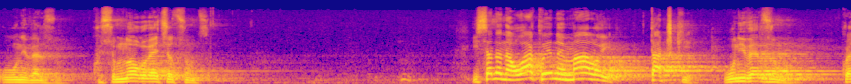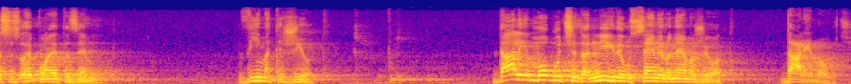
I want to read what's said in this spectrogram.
u univerzumu? Koji su mnogo veće od sunca. I sada na ovako jednoj maloj tački u univerzumu, koja se zove planeta Zemlja, vi imate život. Da li je moguće da nigde u svemiru nema života? Da li je moguće?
